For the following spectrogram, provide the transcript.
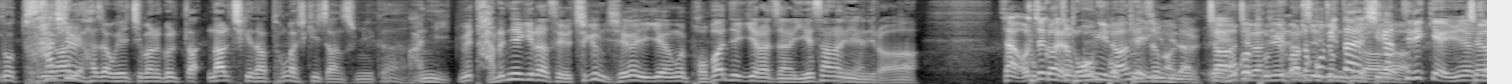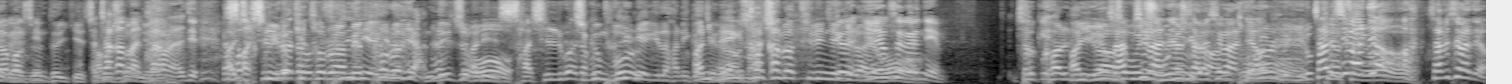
또 사실 하자고 했지만 그걸 날치기 다 통과시키지 않습니까? 아니 왜 다른 얘기를 하세요? 지금 제가 얘기한 건 법안 얘기를 하잖아요. 예산안이 네. 아니라. 자, 어쨌든 동일한 얘기입니다. 자, 제가 조금 이따 시간 드릴게요. 제가 말씀드릴게요. 잠깐만, 잠깐만. 아, 사실 이렇게 토론하면 토론이 안 되죠. 아니, 사실과 지금 뭘 얘기를 하니까 아니, 뭐 사실과 틀린 얘기를 그, 해요. 유영석 의원님. 저기 잠시만요, 잠시만요. 잠시만요, 잠시만요.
